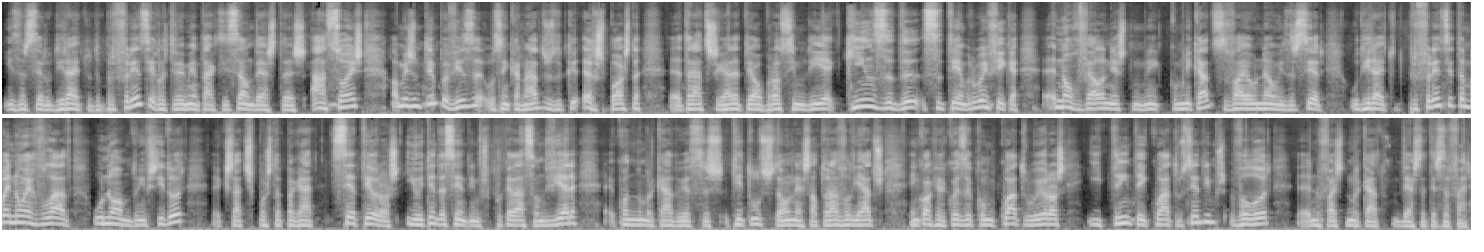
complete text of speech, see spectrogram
exercer o direito de preferência relativamente à aquisição destas ações. Ao mesmo tempo, avisa os encarnados de que a resposta eh, terá de chegar até ao próximo próximo dia 15 de setembro. O Benfica não revela neste comunicado se vai ou não exercer o direito de preferência. Também não é revelado o nome do investidor, que está disposto a pagar 7,80 euros por cada ação de Vieira, quando no mercado esses títulos estão, nesta altura, avaliados em qualquer coisa como 4,34 euros valor eh, no fecho de mercado desta terça-feira.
